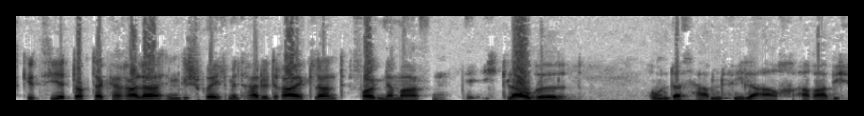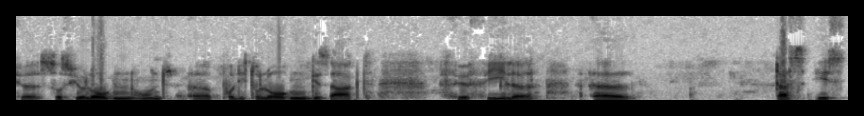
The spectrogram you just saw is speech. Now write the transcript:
skizziert Dr. Karalla im Gespräch mit Radio Dreieckland folgendermaßen. Ich glaube, und das haben viele auch arabische Soziologen und äh, Politologen gesagt, für viele, äh, das ist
